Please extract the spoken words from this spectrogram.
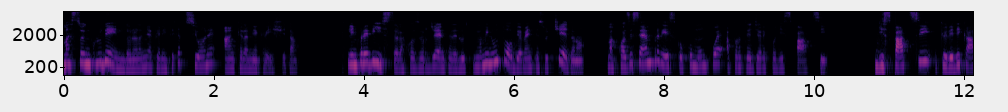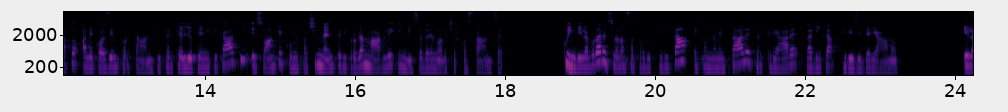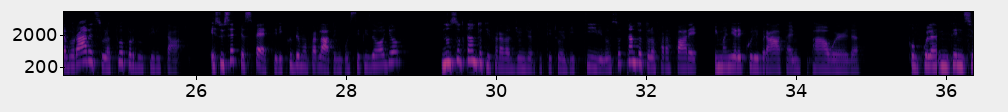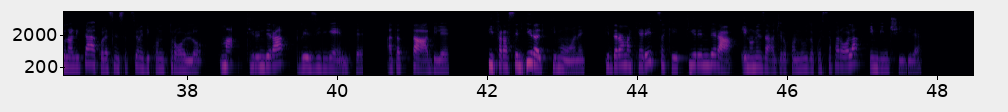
ma sto includendo nella mia pianificazione anche la mia crescita. L'imprevisto e la cosa urgente dell'ultimo minuto ovviamente succedono, ma quasi sempre riesco comunque a proteggere quegli spazi. Gli spazi che ho dedicato alle cose importanti perché li ho pianificati e so anche come facilmente riprogrammarli in vista delle nuove circostanze. Quindi lavorare sulla nostra produttività è fondamentale per creare la vita che desideriamo. E lavorare sulla tua produttività e sui sette aspetti di cui abbiamo parlato in questo episodio non soltanto ti farà raggiungere tutti i tuoi obiettivi, non soltanto te lo farà fare in maniera equilibrata, empowered, con quella intenzionalità, quella sensazione di controllo, ma ti renderà resiliente, adattabile, ti farà sentire al timone, ti darà una chiarezza che ti renderà, e non esagero quando uso questa parola, invincibile.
